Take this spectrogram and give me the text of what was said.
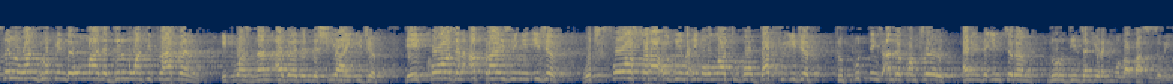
still one group in the Ummah that didn't want it to happen. It was none other than the Shia in Egypt. They caused an uprising in Egypt, which forced Salahuddin rahimahullah to go back to Egypt to put things under control. And in the interim, Nuruddin Zangi rahimahullah passes away.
